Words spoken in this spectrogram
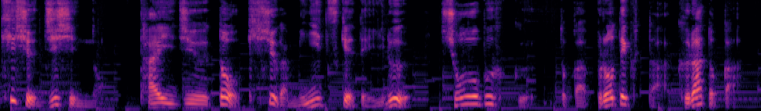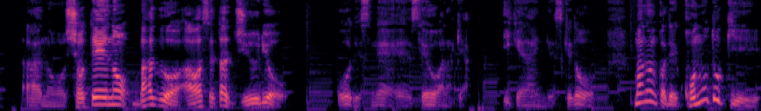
騎手自身の体重と騎手が身につけている勝負服とかプロテクター、蔵とか、あの、所定のバグを合わせた重量をですね、背負わなきゃいけないんですけど、まあなんかね、この時、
